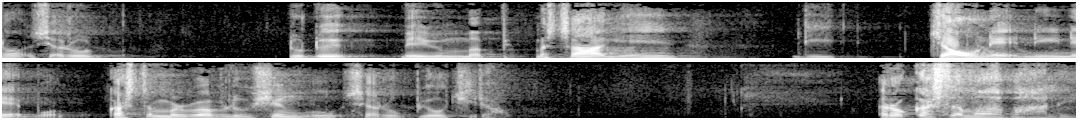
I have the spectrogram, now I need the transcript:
နော်ဆရာတို့လူတွေမစခင်ဒီကြောင်းတဲ့အနေနဲ့ပေါ့ customer revolution ကိုဆရာတို့ပြောကြည့်တာအဲ့တော့ customer ပါလေ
